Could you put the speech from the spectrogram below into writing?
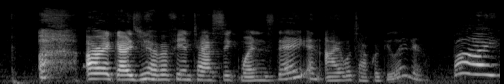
All right, guys, you have a fantastic Wednesday and I will talk with you later. Bye.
